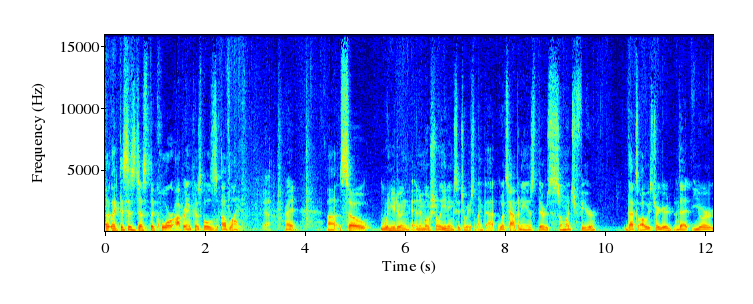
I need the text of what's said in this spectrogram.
Like this is just the core operating principles of life. Yeah. Right? Uh, so when you're doing an emotional eating situation like that, what's happening is there's so much fear that's always triggered, that you're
